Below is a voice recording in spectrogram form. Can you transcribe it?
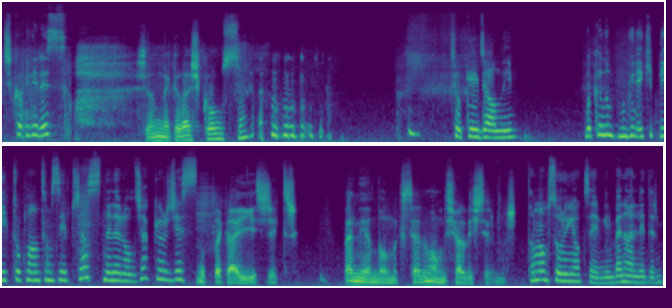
Çıkabiliriz. Ah, canım ne kadar şık olmuşsun. Çok heyecanlıyım. Bakalım bugün ekiple ilk toplantımızı yapacağız. Neler olacak göreceğiz. Mutlaka iyi geçecektir. Ben de yanında olmak isterdim ama dışarıda işlerim var. Tamam sorun yok sevgilim ben hallederim.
